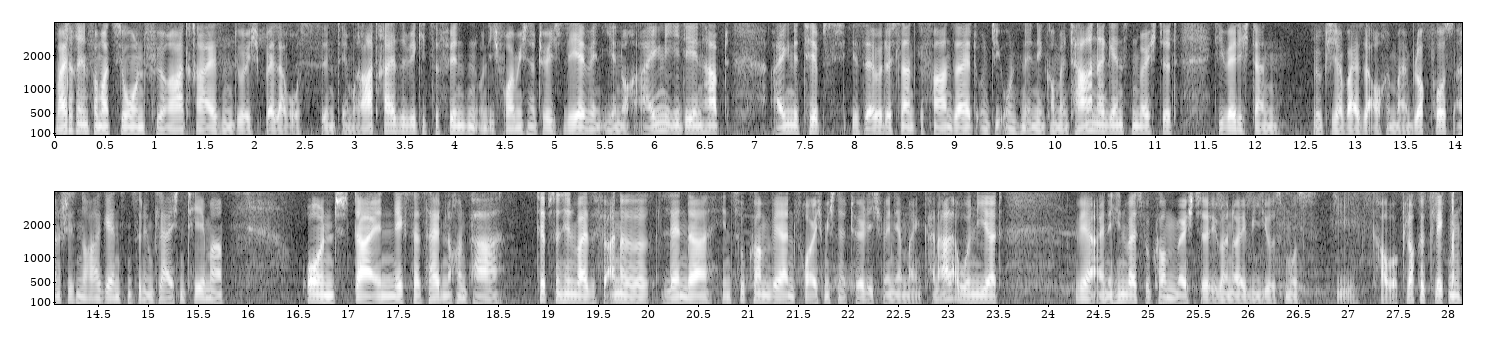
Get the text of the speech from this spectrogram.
Weitere Informationen für Radreisen durch Belarus sind im Radreisewiki zu finden und ich freue mich natürlich sehr, wenn ihr noch eigene Ideen habt, eigene Tipps, ihr selber durchs Land gefahren seid und die unten in den Kommentaren ergänzen möchtet. Die werde ich dann möglicherweise auch in meinem Blogpost anschließend noch ergänzen zu dem gleichen Thema. Und da in nächster Zeit noch ein paar Tipps und Hinweise für andere Länder hinzukommen werden, freue ich mich natürlich, wenn ihr meinen Kanal abonniert. Wer einen Hinweis bekommen möchte über neue Videos, muss die graue Glocke klicken.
